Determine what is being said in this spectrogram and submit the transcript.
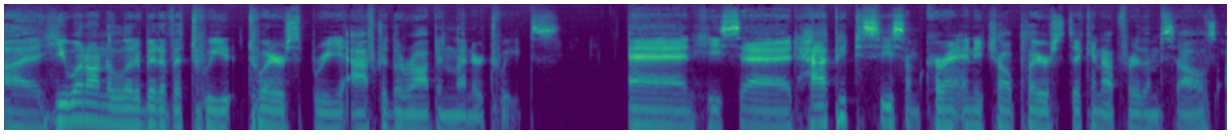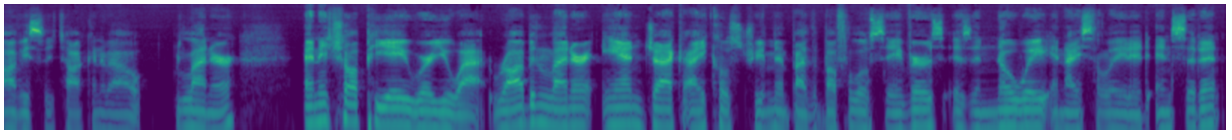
Uh, he went on a little bit of a tweet Twitter spree after the Robin Lehner tweets. And he said, happy to see some current NHL players sticking up for themselves, obviously talking about Lehner. NHLPA, where you at? Robin Lehner and Jack Eichel's treatment by the Buffalo Sabres is in no way an isolated incident.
